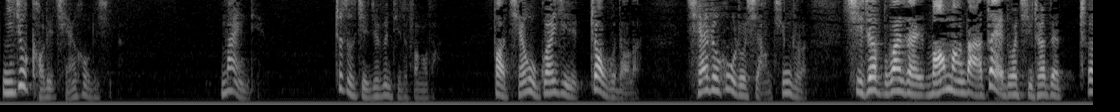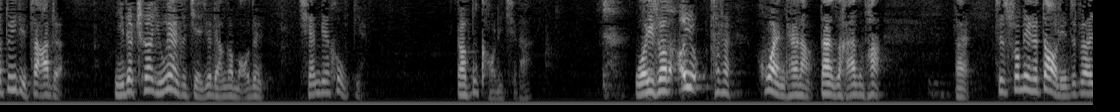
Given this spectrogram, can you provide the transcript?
你就考虑前后就行了，慢一点，这就是解决问题的方法，把前后关系照顾到了，前手后手想清楚了，汽车不管在茫茫大再多汽车在车堆里扎着，你的车永远是解决两个矛盾，前边后边，而不考虑其他。我一说他，哎呦，他说豁然开朗，但是孩子怕，哎，这说明一个道理，就说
